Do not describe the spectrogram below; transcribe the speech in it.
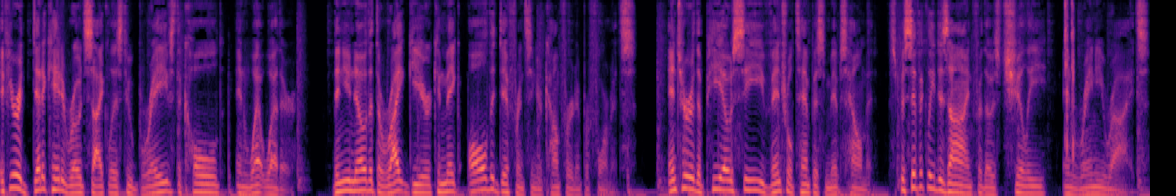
If you're a dedicated road cyclist who braves the cold and wet weather, then you know that the right gear can make all the difference in your comfort and performance. Enter the POC Ventral Tempus MIPS helmet, specifically designed for those chilly and rainy rides.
